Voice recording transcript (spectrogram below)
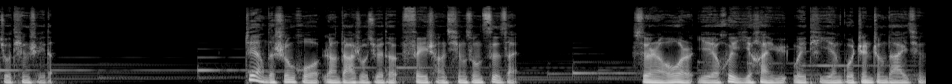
就听谁的。这样的生活让大主觉得非常轻松自在。虽然偶尔也会遗憾于未体验过真正的爱情，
